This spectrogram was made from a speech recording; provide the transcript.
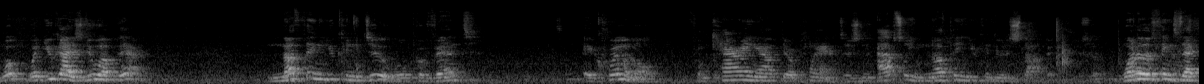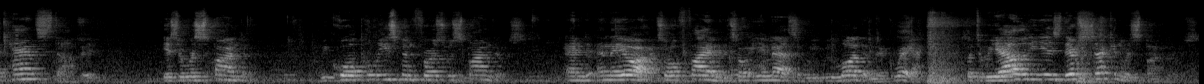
what, what you guys do up there, nothing you can do will prevent a criminal from carrying out their plans. There's absolutely nothing you can do to stop it. One of the things that can stop it is a responder. We call policemen first responders. And, and they are. It's all firemen, it's all EMS, and we, we laud them, they're great. But the reality is they're second responders.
